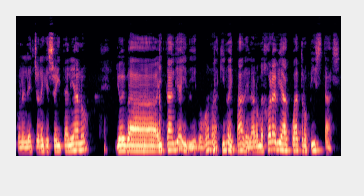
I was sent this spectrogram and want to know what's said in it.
con el hecho de que soy italiano, yo iba a Italia y digo, bueno, aquí no hay pádel. A lo mejor había cuatro pistas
